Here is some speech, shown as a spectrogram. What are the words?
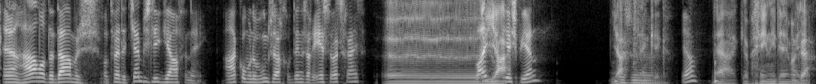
Eh, halen de dames van Twente Champions League ja of nee? Aankomende woensdag of dinsdag eerste wedstrijd. Live ja, op E ESPN. ja Dus, denk ik. ja? Ja, ik heb geen idee, maar ja.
